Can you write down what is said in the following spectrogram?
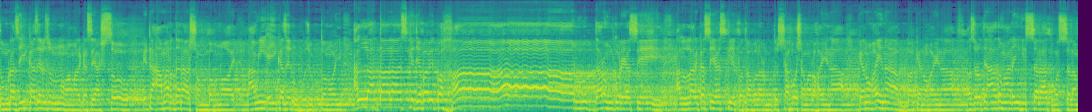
তোমরা যেই কাজের জন্য আমার কাছে আসছো, এটা আমার দ্বারা সম্ভব নয়, আমি এই কাজের উপযুক্ত নই। আল্লাহ তালা আজকে যেভাবে রূপ ধারণ করে আছে আল্লাহর কাছে আজকে কথা বলার মতো সাহস আমার হয় না। কেন হয় না? আব্বা, কেন হয় না? হজরতে আদম আলাইহিসালাম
